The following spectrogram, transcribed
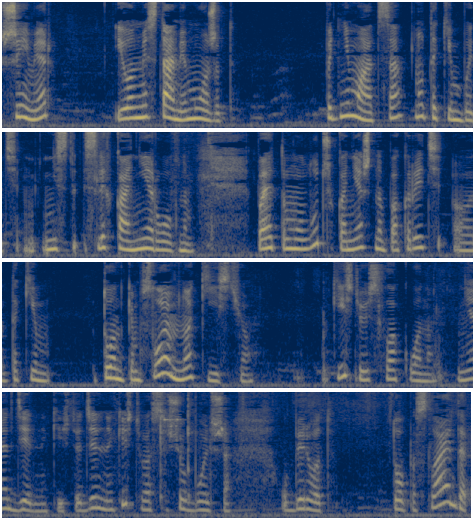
шиммер, и он местами может подниматься, ну таким быть не, слегка неровным, Поэтому лучше, конечно, покрыть э, таким тонким слоем, но кистью. Кистью из флакона, не отдельной кистью. Отдельная кисть у вас еще больше уберет топослайдер.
